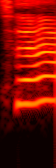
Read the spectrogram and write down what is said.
Tell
